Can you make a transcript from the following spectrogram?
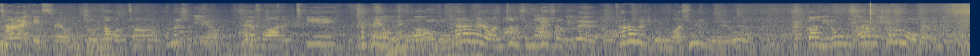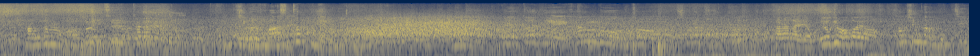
자랑할 게 있어요. 저 온다고 엄청 좋아하는 티, 카페인 없는 거, 캐러멜을 완전 준비해 주셨는데 아니, 캐러멜이 너무 맛있는 거예요. 약간 이런 캐러멜 처음 먹어봐요. 방금 솔트 캐러멜을 먹었어요. 지금 마스터푸딩. 그리고 저기에 향도 엄청 신경 쓰셨고 자랑하려고. 여기 봐봐요. 성심당 복지.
